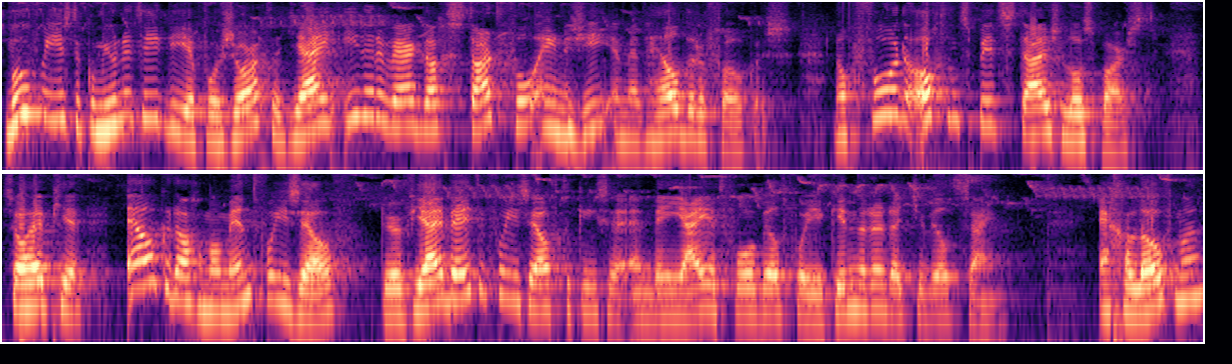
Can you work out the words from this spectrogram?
MoveMe is de community die ervoor zorgt dat jij iedere werkdag start vol energie en met heldere focus. Nog voor de ochtendspits thuis losbarst. Zo heb je elke dag een moment voor jezelf. Durf jij beter voor jezelf te kiezen en ben jij het voorbeeld voor je kinderen dat je wilt zijn. En geloof me,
